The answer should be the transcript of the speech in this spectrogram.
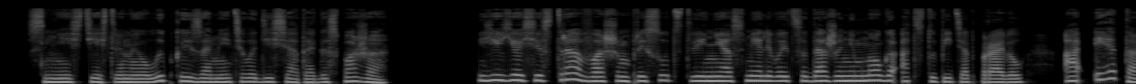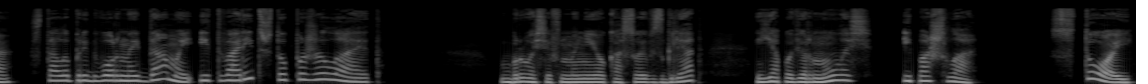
— с неестественной улыбкой заметила десятая госпожа. Ее сестра в вашем присутствии не осмеливается даже немного отступить от правил, а эта стала придворной дамой и творит, что пожелает. Бросив на нее косой взгляд, я повернулась и пошла. «Стой!»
